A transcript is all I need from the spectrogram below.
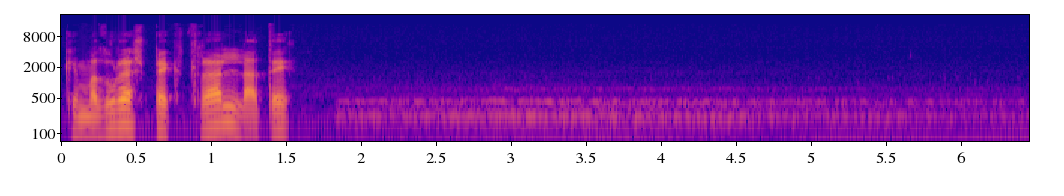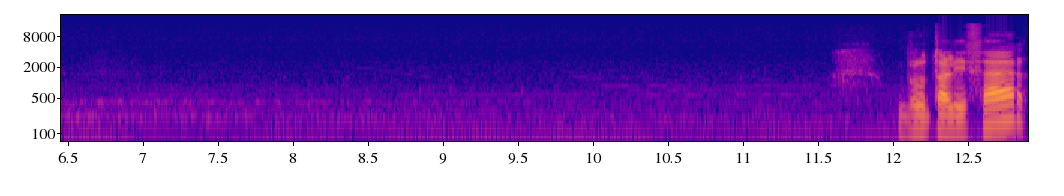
Quemadura espectral, la T. Brutalizar,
